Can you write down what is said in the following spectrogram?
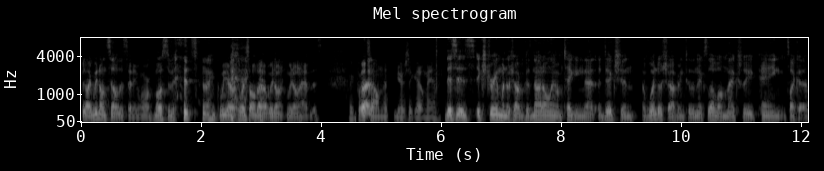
we're like we don't sell this anymore. Most of it's like we are we're sold out. We don't we don't have this. We quit but selling this years ago, man. This is extreme window shopping because not only I'm I taking that addiction of window shopping to the next level, I'm actually paying. It's like a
